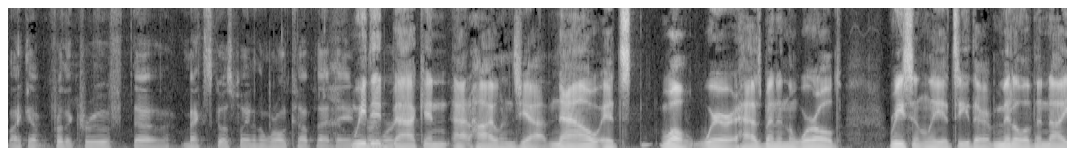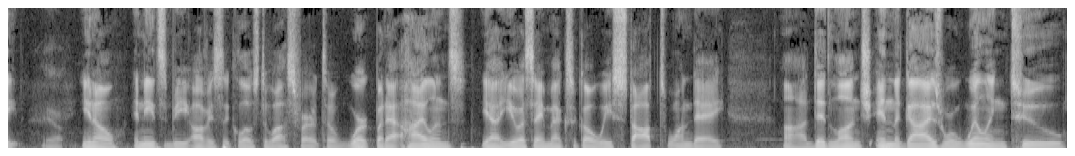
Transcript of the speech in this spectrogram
like a, for the crew if the Mexico's playing in the World Cup that day? We for did work? back in at Highlands, yeah. Now it's well, where it has been in the world recently, it's either middle of the night, Yeah. you know, it needs to be obviously close to us for it to work. But at Highlands, yeah, USA Mexico, we stopped one day, uh, did lunch, and the guys were willing to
